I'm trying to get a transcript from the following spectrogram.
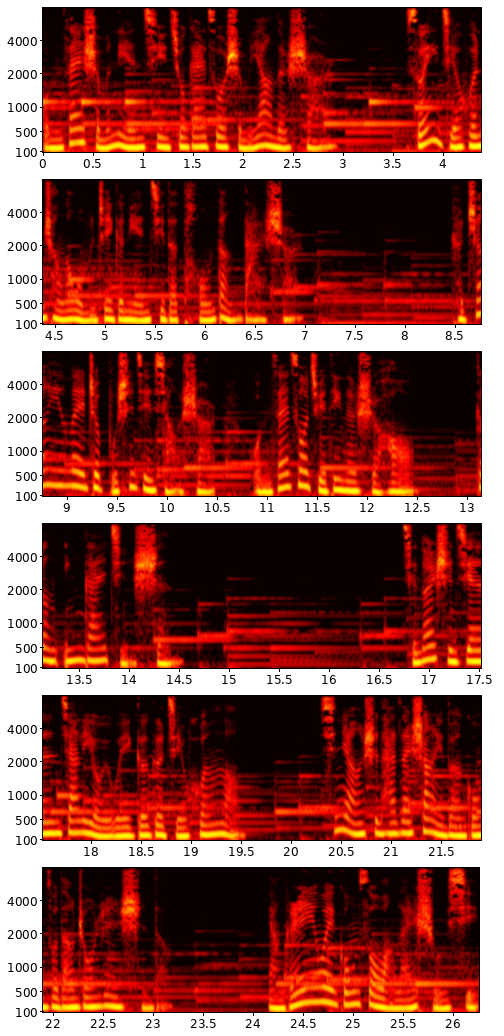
我们在什么年纪就该做什么样的事儿，所以结婚成了我们这个年纪的头等大事儿。可正因为这不是件小事儿，我们在做决定的时候更应该谨慎。前段时间，家里有一位哥哥结婚了，新娘是他在上一段工作当中认识的，两个人因为工作往来熟悉，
